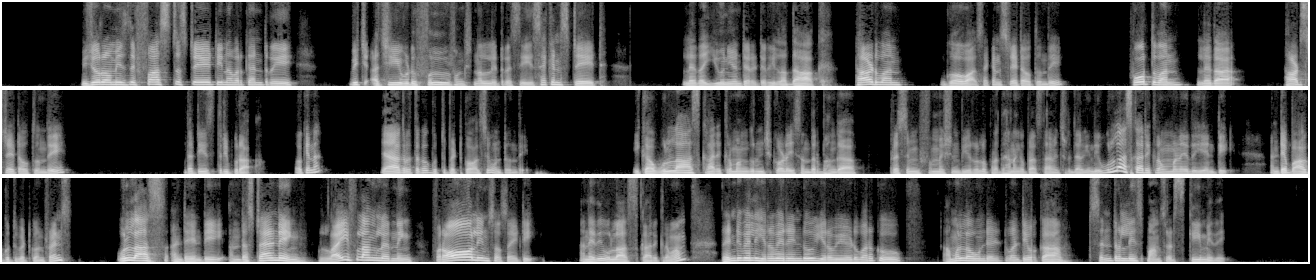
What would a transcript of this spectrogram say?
Mizoram is the first state in our country which achieved full functional literacy. Second state లేదా union territory Ladakh third one Goa second state అవుతుంది. Fourth one లేదా third state అవుతుంది. That is Tripura. ఓకేనా? జాగ్రత్తగా గుర్తుపెట్టుకోవాల్సి ఉంటుంది. ఇక ఉల్లాస్ కార్యక్రమం గురించి కూడా ఈ సందర్భంగా ప్రెస్ ఇన్ఫర్మేషన్ బ్యూరోలో ప్రధానంగా ప్రస్తావించడం జరిగింది. ఉల్లాస్ కార్యక్రమం అనేది ఏంటి? అంటే బాగా గుర్తుపెట్టుకోండి ఫ్రెండ్స్. ఉల్లాస్ అంటే ఏంటి? Understanding life long learning for all in society అనేది ఉల్లాస్ కార్యక్రమం. రెండు వేల ఇరవై రెండు ఇరవై ఏడు వరకు అమల్లో ఉండేటువంటి ఒక సెంట్రల్లీ స్పాన్సర్డ్ స్కీమ్ ఇది.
